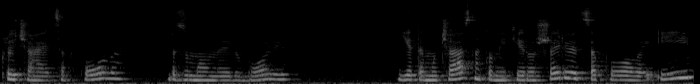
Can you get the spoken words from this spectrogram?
включається в поле безумовної любові, є тим учасником, який розширює це поле, і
